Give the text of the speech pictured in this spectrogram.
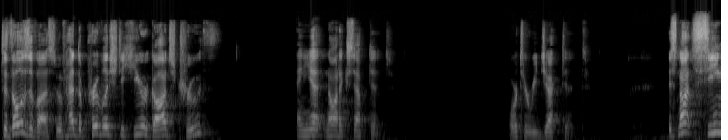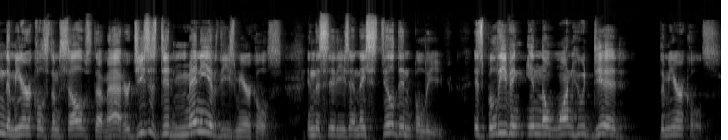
to those of us who have had the privilege to hear God's truth and yet not accept it or to reject it. It's not seeing the miracles themselves that matter. Jesus did many of these miracles in the cities and they still didn't believe. It's believing in the one who did the miracles.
